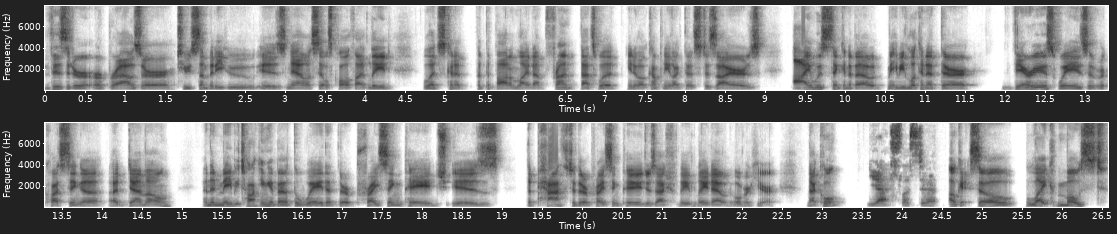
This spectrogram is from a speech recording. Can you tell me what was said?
visitor or browser to somebody who is now a sales qualified lead. Let's kind of put the bottom line up front. That's what, you know, a company like this desires. I was thinking about maybe looking at their various ways of requesting a, a demo and then maybe talking about the way that their pricing page is the path to their pricing page is actually laid out over here. That cool? Yes, let's do it. Okay, so like most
